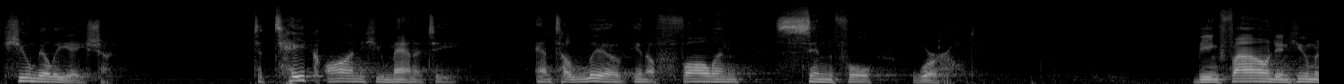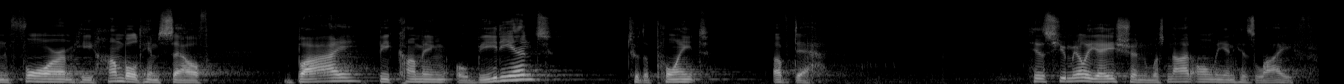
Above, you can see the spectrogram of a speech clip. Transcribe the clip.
humiliation to take on humanity and to live in a fallen, sinful world. Being found in human form, he humbled himself by becoming obedient to the point of death. His humiliation was not only in his life,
